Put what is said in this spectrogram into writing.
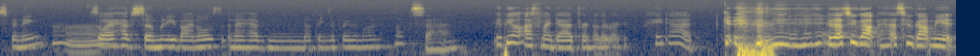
spinning, Aw, so I have so many vinyls and I have nothing to play them on. That's sad. Maybe I'll ask my dad for another record. Hey, dad, because that's who got that's who got me it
